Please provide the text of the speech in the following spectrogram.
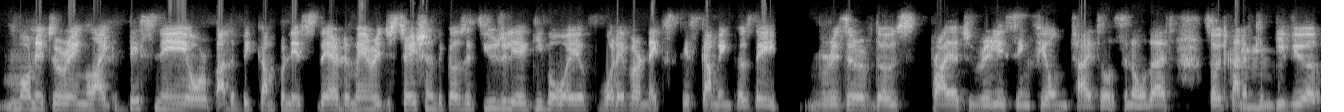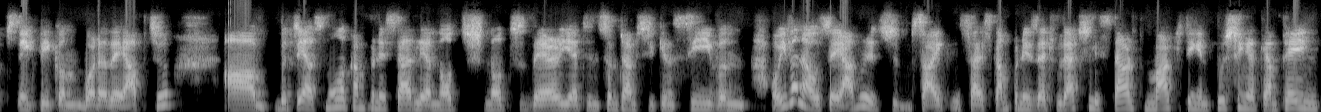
monitoring like Disney or other big companies, their domain registration, because it's usually a giveaway of whatever next is coming because they reserve those prior to releasing film titles and all that so it kind of mm. can give you a sneak peek on what are they up to um, but yeah, smaller companies sadly are not not there yet, and sometimes you can see even, or even I would say, average size, companies that would actually start marketing and pushing a campaign,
